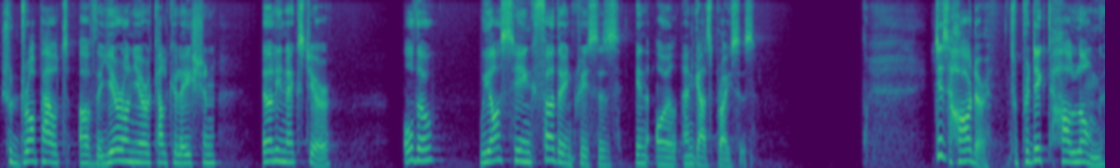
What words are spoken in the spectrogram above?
should drop out of the year-on-year calculation early next year, although we are seeing further increases in oil and gas prices. It is harder to predict how long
